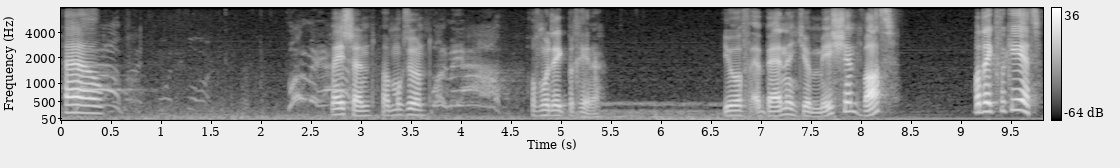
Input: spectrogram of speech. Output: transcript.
Help! Mason, wat moet ik doen? Of moet ik beginnen? You have abandoned your mission? Wat? Wat ik verkeerd?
